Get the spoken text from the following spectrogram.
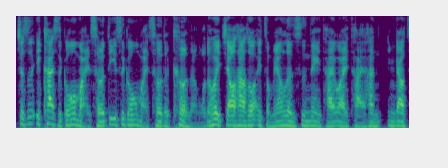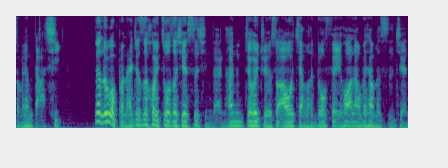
就是一开始跟我买车、第一次跟我买车的客人，我都会教他说：“哎，怎么样认识内胎、外胎和应该要怎么样打气？”那如果本来就是会做这些事情的人，他们就会觉得说啊，我讲了很多废话，浪费他们时间。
